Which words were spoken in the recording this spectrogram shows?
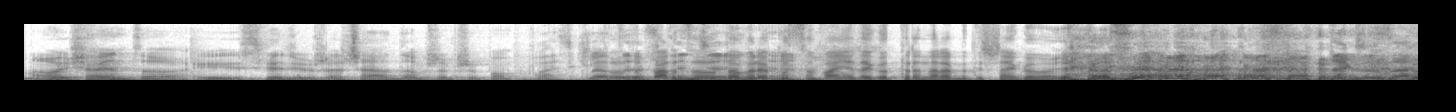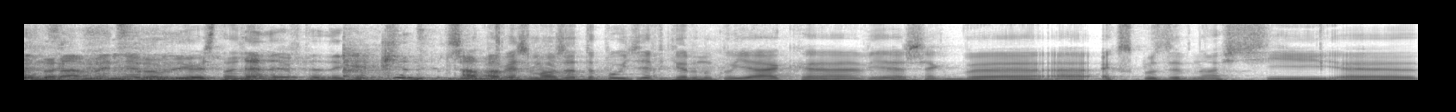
Małe Okej. święto i stwierdził, że trzeba dobrze przypompować klatę To, to w ten bardzo dzień, dobre nie? podsumowanie tego trenera medycznego. No nie? Także zachęcamy, nie? Zrobiłeś to, nie? Wtedy, wtedy kiedy A trzeba. to wiesz, może to pójdzie w kierunku jak, e, wiesz, jakby e, ekskluzywności. e,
